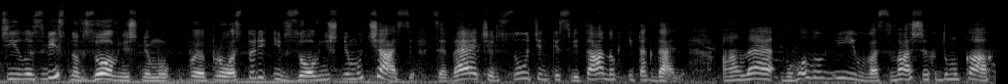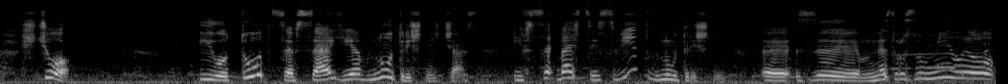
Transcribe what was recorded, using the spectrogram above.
Тіло, звісно, в зовнішньому е, просторі і в зовнішньому часі. Це вечір, сутінки, світанок і так далі. Але в голові у вас, в ваших думках, що? І отут це все є внутрішній час. І все, весь цей світ внутрішній е, з незрозуміло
